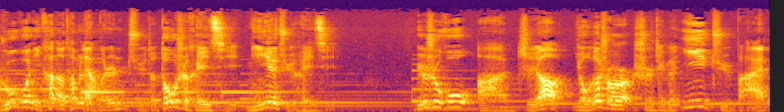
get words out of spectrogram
如果你看到他们两个人举的都是黑旗，你也举黑旗。于是乎啊，只要有的时候是这个一举白，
